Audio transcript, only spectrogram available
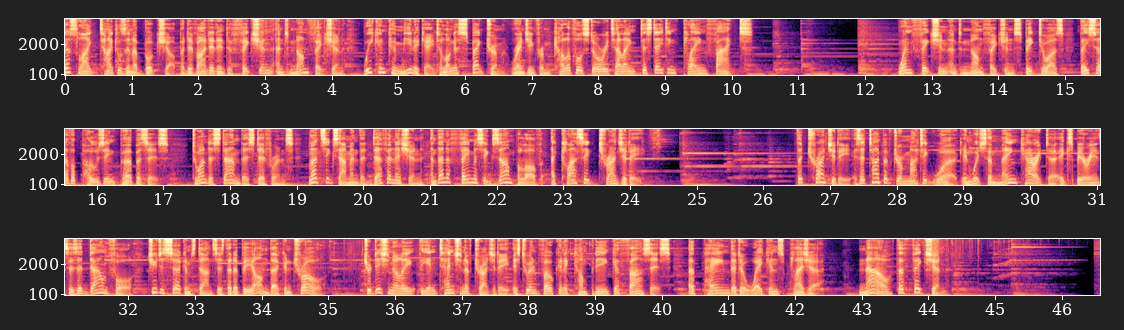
Just like titles in a bookshop are divided into fiction and non-fiction, we can communicate along a spectrum ranging from colorful storytelling to stating plain facts. When fiction and non-fiction speak to us, they serve opposing purposes. To understand this difference, let's examine the definition and then a famous example of a classic tragedy. The tragedy is a type of dramatic work in which the main character experiences a downfall due to circumstances that are beyond their control. Traditionally, the intention of tragedy is to invoke an accompanying catharsis, a pain that awakens pleasure. Now, the fiction.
